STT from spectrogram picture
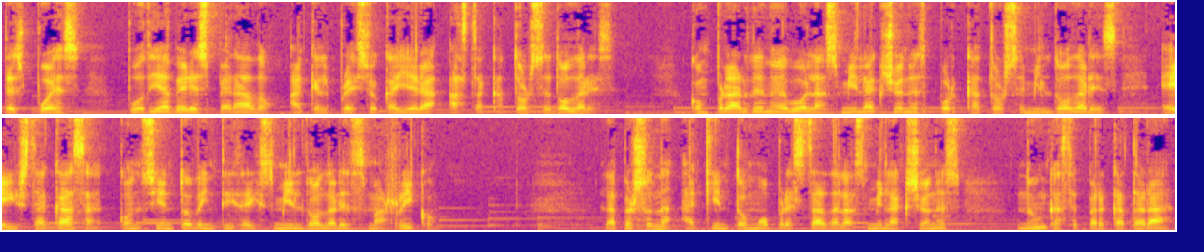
Después podía haber esperado a que el precio cayera hasta 14 dólares, comprar de nuevo las mil acciones por 14 mil dólares e irse a casa con 126 mil dólares más rico. La persona a quien tomó prestada las mil acciones nunca se percatará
